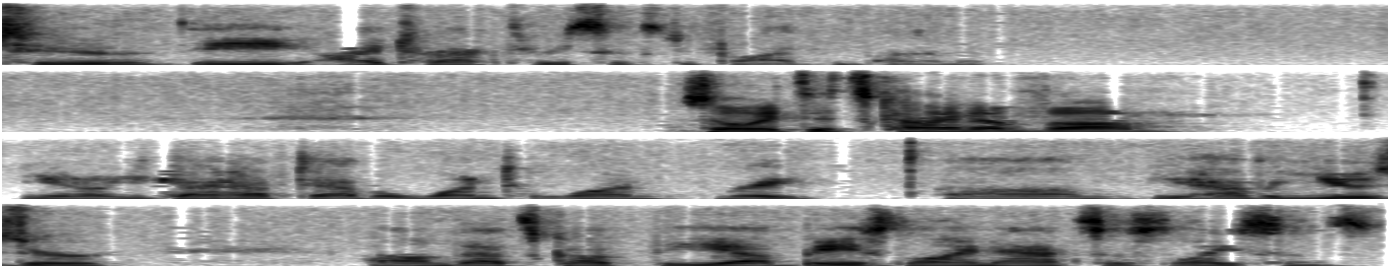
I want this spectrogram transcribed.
to the ITRAK 365 environment. So it's it's kind of um, you know you kind of have to have a one-to-one, -one, right? Um, you have a user um, that's got the uh, baseline access license,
